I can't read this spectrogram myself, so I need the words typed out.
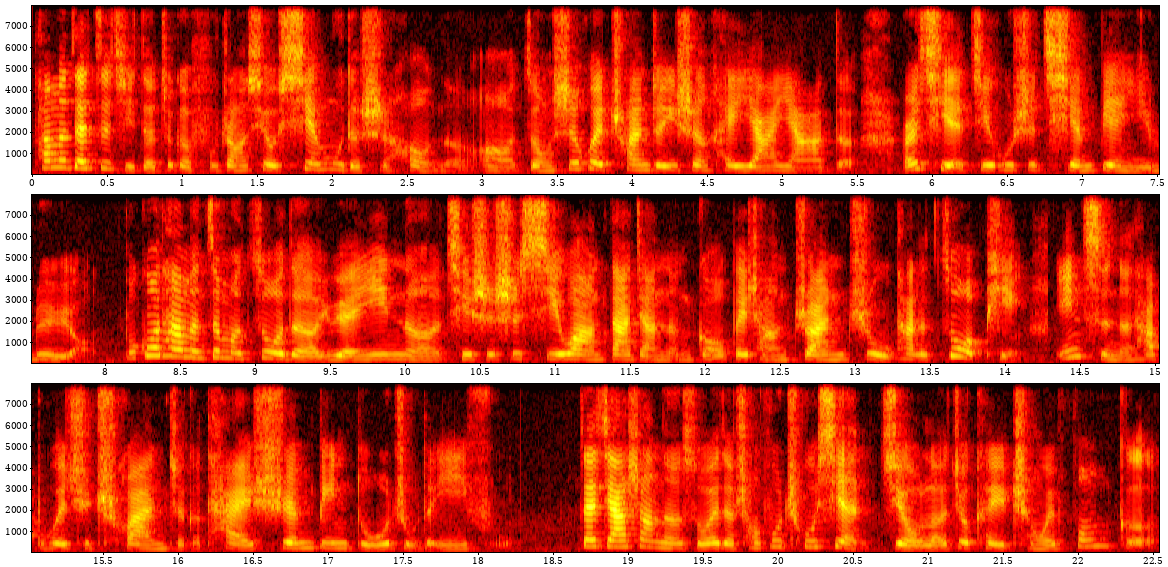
他们在自己的这个服装秀谢幕的时候呢，哦，总是会穿着一身黑压压的，而且几乎是千变一律哦。不过他们这么做的原因呢，其实是希望大家能够非常专注他的作品，因此呢，他不会去穿这个太喧宾夺主的衣服。再加上呢，所谓的重复出现久了就可以成为风格，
